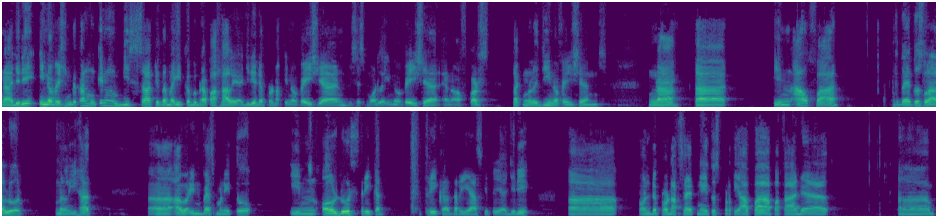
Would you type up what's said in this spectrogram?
Nah, jadi innovation itu kan mungkin bisa kita bagi ke beberapa hal ya. Jadi ada product innovation, business model innovation, and of course technology innovation. Nah, uh, in Alpha kita itu selalu melihat uh, our investment itu in all those three three criteria gitu ya. Jadi uh, on the product side-nya itu seperti apa? Apakah ada uh,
